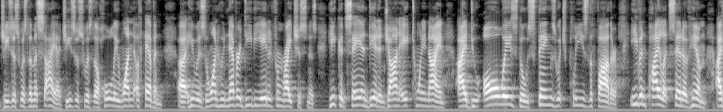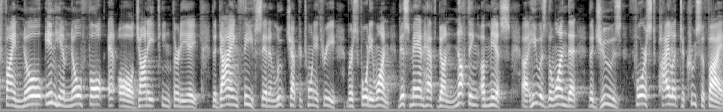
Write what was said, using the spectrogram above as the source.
Jesus was the Messiah. Jesus was the Holy One of heaven. Uh, he was the one who never deviated from righteousness. He could say and did in John 8 29, I do always those things which please the Father. Even Pilate said of him, I find no, in him no fault at all. John 18 38. The dying thief said in Luke chapter 23, verse 41, This man hath done nothing amiss. Uh, he was the one that the Jews forced Pilate to crucify.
